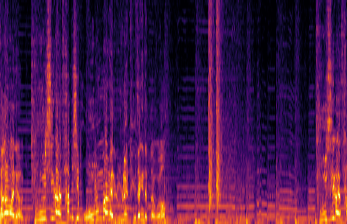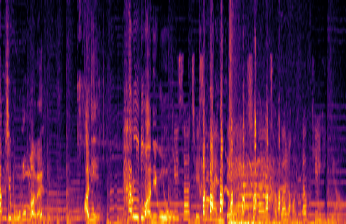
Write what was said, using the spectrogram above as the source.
잠깐만요. 2시간 35분 만에 룰렛 대장이 됐다고요? 2시간 35분 만에? 아니, 하루도 아니고 욕해서 죄송한데 시발 저걸 어떻게 이겨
